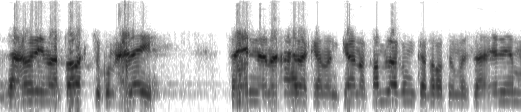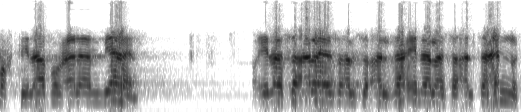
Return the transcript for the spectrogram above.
دعوني ما تركتكم عليه. فإنما أهلك من كان قبلكم كثرة مسائلهم واختلافهم على أنبيائهم. وإذا سأل يسأل سؤال فائدة لا سأل تعنت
